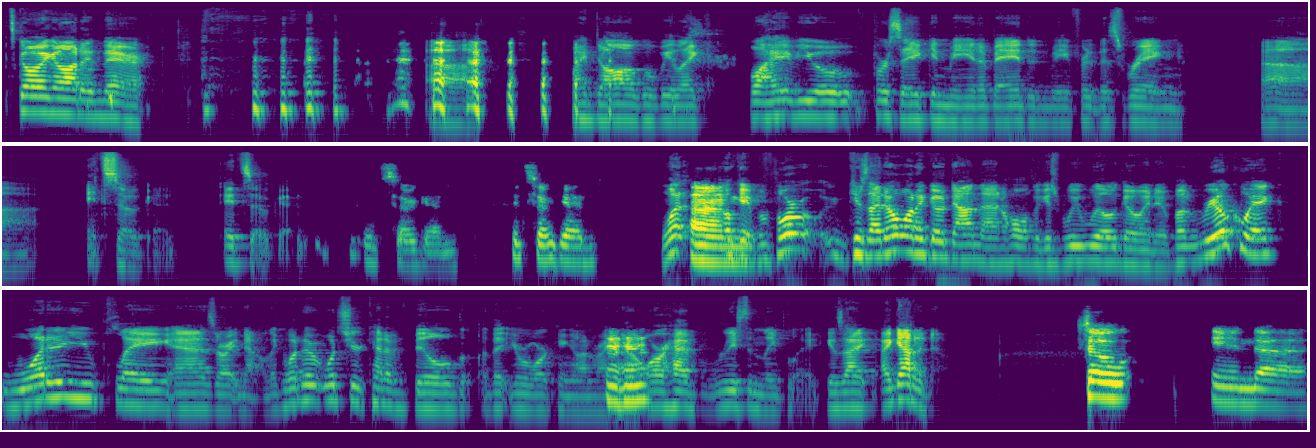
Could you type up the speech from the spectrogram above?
"What's going on in there?" uh, my dog will be like, "Why have you forsaken me and abandoned me for this ring?" Uh, it's so good. It's so good. It's so good. It's so good. What? Um, okay, before because I don't want to go down that hole because we will go into it. But real quick, what are you playing as right now? Like, what? Are, what's your kind of build that you're working on right Mhm. now, or have recently played? Because I I gotta know. So, in uh,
